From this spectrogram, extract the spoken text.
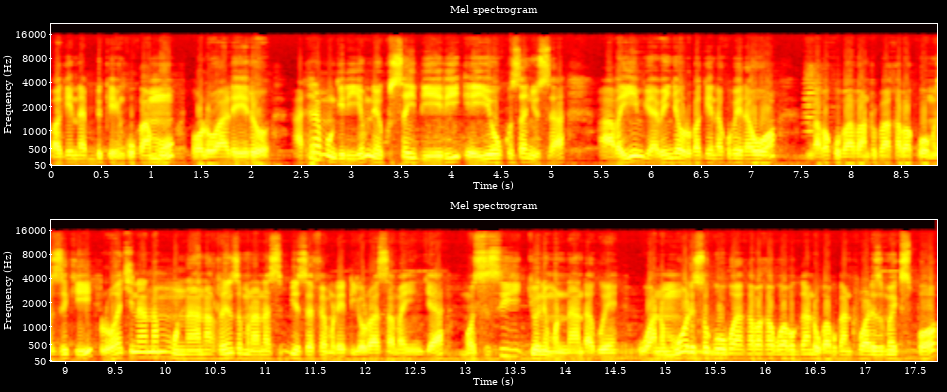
bagenda bikenkukamu olwaleero. Ate era mu ngeri yemu nekusayidi eri ey'okusanyusa abayimbi ab'enjawulo bagenda kubeerawo nga bakuba abantu ba kabaka omuziki lwakinaana mu munaana katonze munaana cbs fm radio lwasamayinja musisi john munandagwe wano mu mwoleso gw'obwakabaka bwa buganda ogwa buganda tourism expo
